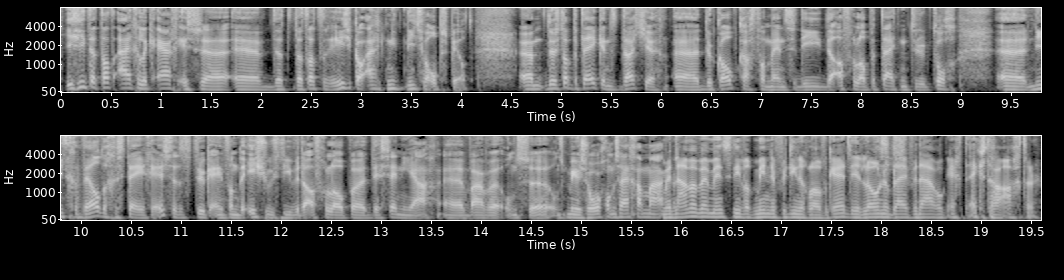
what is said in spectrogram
Je ziet dat dat eigenlijk erg is, dat, dat dat risico eigenlijk niet, niet zo opspeelt. Um, dus dat betekent dat je uh, de koopkracht van mensen... die de afgelopen tijd natuurlijk toch uh, niet geweldig gestegen is... dat is natuurlijk een van de issues die we de afgelopen decennia... Uh, waar we ons, ons meer zorgen om zijn gaan maken. Met name bij mensen die wat minder verdienen, geloof ik. Hè? De lonen blijven daar ook echt extra achter.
